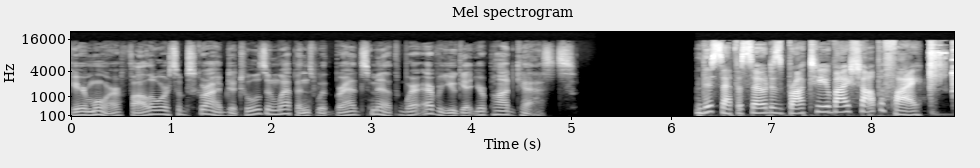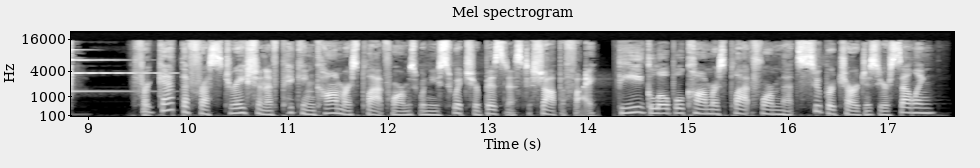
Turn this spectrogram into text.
To hear more, follow or subscribe to Tools and Weapons with Brad Smith wherever you get your podcasts. This episode is brought to you by Shopify. Forget the frustration of picking commerce platforms when you switch your business to Shopify, the global commerce platform that supercharges your selling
